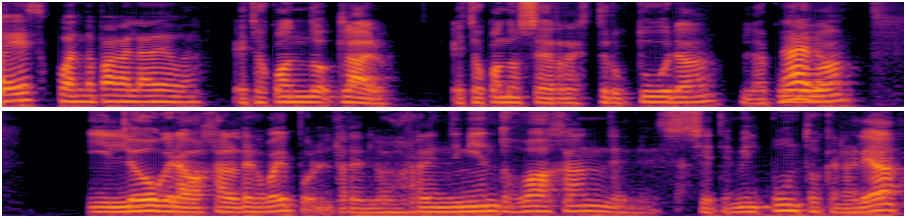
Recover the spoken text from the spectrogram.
es cuando paga la deuda. Esto es cuando, claro, esto es cuando se reestructura la curva Claro. Y logra bajar el riesgo país, re- los rendimientos bajan de 7.000 puntos, que en realidad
